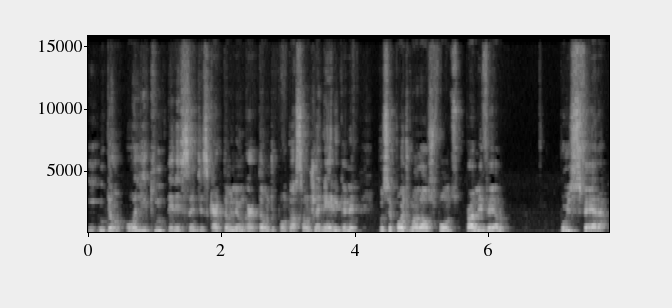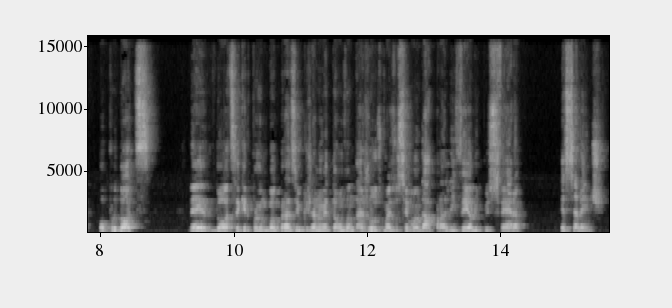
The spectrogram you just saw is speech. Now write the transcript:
E, então, olha que interessante esse cartão. Ele é um cartão de pontuação genérica, né? Você pode mandar os pontos para Livelo, para o Esfera ou para o DOTS. Né? DOTS é aquele programa do Banco Brasil que já não é tão vantajoso, mas você mandar para Livelo e para o Esfera, excelente.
